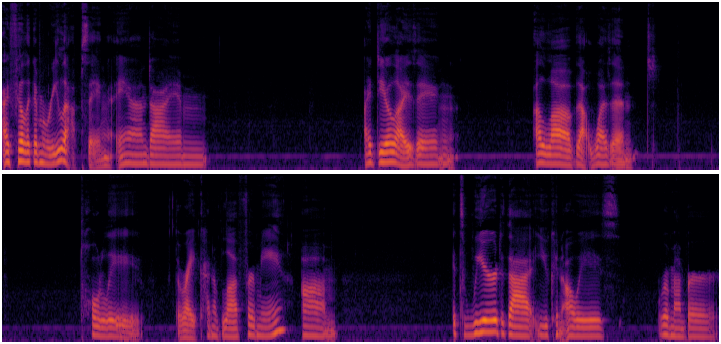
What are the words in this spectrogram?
I feel like I'm relapsing and I'm idealizing a love that wasn't totally the right kind of love for me. Um, it's weird that you can always remember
